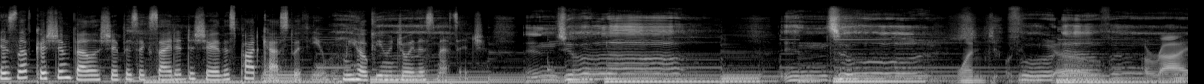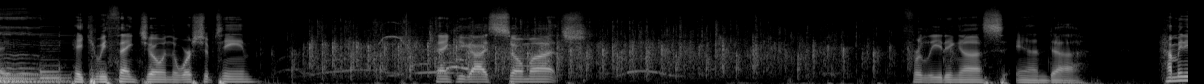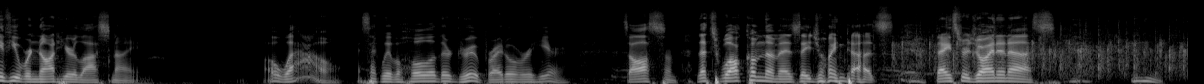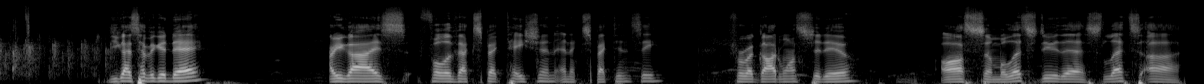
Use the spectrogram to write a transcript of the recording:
His Love Christian Fellowship is excited to share this podcast with you. We hope you enjoy this message. and your love One, two, there we go. All right. Hey, can we thank Joe and the worship team? Thank you guys so much for leading us. And uh, how many of you were not here last night? Oh, wow. It's like we have a whole other group right over here. It's awesome. Let's welcome them as they joined us. Thanks for joining us. Do you guys have a good day? Are you guys full of expectation and expectancy for what God wants to do? Awesome. Well, let's do this. Let's uh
